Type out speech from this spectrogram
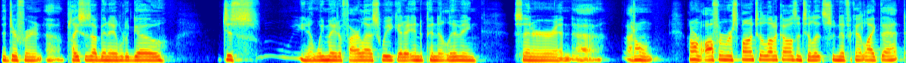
the different uh, places I've been able to go. Just, you know, we made a fire last week at an independent living center, and uh, I don't I don't often respond to a lot of calls until it's significant like that.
